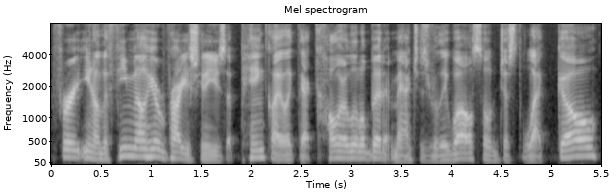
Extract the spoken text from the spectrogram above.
For, you know, the female here, we're probably just gonna use a pink. I like that color a little bit. It matches really well. So just let go.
